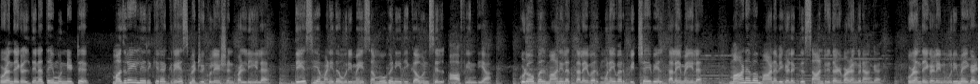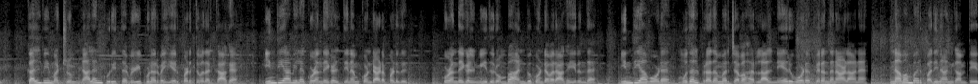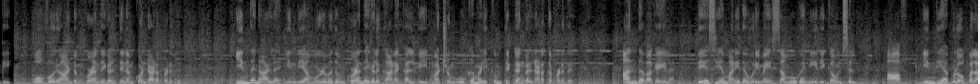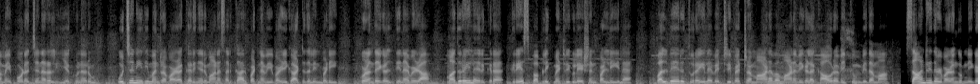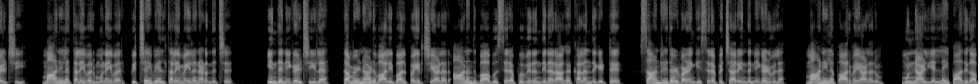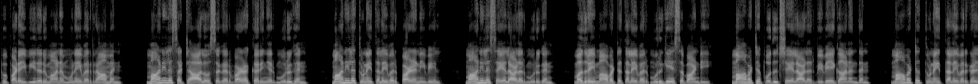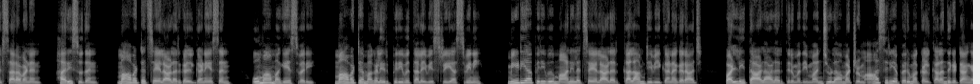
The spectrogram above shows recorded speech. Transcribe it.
குழந்தைகள் தினத்தை முன்னிட்டு மதுரையில் இருக்கிற கிரேஸ் மெட்ரிகுலேஷன் பள்ளியில தேசிய மனித உரிமை சமூக நீதி கவுன்சில் ஆஃப் இந்தியா. குளோபல் மாநில தலைவர் முனைவர் பிச்சைவேல் தலைமையில மாணவ மாணவிகளுக்கு சான்றிதழ் வழங்குனாங்க. குழந்தைகளின் உரிமைகள் கல்வி மற்றும் நலன் குறித்த விழிப்புணர்வை ஏற்படுத்துவதற்காக இந்தியாவில குழந்தைகள் தினம் கொண்டாடப்படுது. குழந்தைகள் மீது ரொம்ப அன்பு கொண்டவராக இருந்த இந்தியாவோட முதல் பிரதமர் ஜவஹர்லால் நேருவோட பிறந்த நாளான நவம்பர் பதினான்காம் தேதி ஒவ்வொரு ஆண்டும் குழந்தைகள் தினம் கொண்டாடப்படுது. இந்த நாளில் இந்தியா முழுவதும் குழந்தைகளுக்கான கல்வி மற்றும் ஊக்கமளிக்கும் திட்டங்கள் நடத்தப்படுது. அந்த வகையில் தேசிய மனித உரிமை சமூக நீதி கவுன்சில் ஆஃப் இந்தியா குளோபல் அமைப்போட ஜெனரல் இயக்குனரும் உச்சநீதிமன்ற வழக்கறிஞருமான சர்க்கார் பட்னவி வழிகாட்டுதலின்படி குழந்தைகள் தினவிழா மதுரையில் இருக்கிற கிரேஸ் பப்ளிக் மெட்ரிகுலேஷன் பள்ளியில பல்வேறு துறையில வெற்றி பெற்ற மாணவ மாணவிகளை கௌரவிக்கும் விதமா சான்றிதழ் வழங்கும் நிகழ்ச்சி மாநில தலைவர் முனைவர் பிச்சைவேல் தலைமையில நடந்துச்சு. இந்த நிகழ்ச்சியில தமிழ்நாடு வாலிபால் பயிற்சியாளர் ஆனந்த் பாபு சிறப்பு விருந்தினராக கலந்துகிட்டு சான்றிதழ் வழங்கி சிறப்பிச்சார் இந்த நிகழ்வுல. மாநில பார்வையாளரும் முன்னாள் எல்லை பாதுகாப்பு படை வீரருமான முனைவர் ராமன் மாநில சட்ட ஆலோசகர் வழக்கறிஞர் முருகன் மாநில துணைத் தலைவர் பழனிவேல் மாநில செயலாளர் முருகன் மதுரை மாவட்ட தலைவர் முருகேசபாண்டி மாவட்ட பொதுச் செயலாளர் விவேகானந்தன் மாவட்ட துணைத் தலைவர்கள் சரவணன் ஹரிசுதன் மாவட்ட செயலாளர்கள் கணேசன் உமா மகேஸ்வரி மாவட்ட மகளிர் பிரிவு தலைவி ஸ்ரீ அஸ்வினி மீடியா பிரிவு மாநில செயலாளர் கலாம் டிவி கனகராஜ் பள்ளி தாளாளர் திருமதி மஞ்சுளா மற்றும் ஆசிரிய பெருமக்கள் கலந்துகிட்டாங்க.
